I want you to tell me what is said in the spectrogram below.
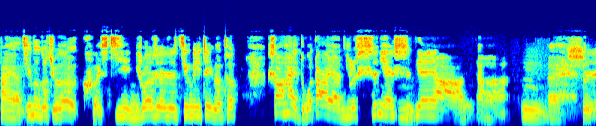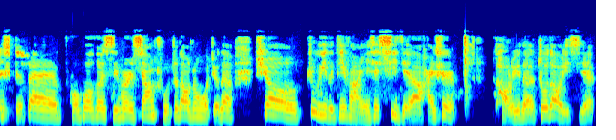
哎呀，听的都觉得可惜。你说这是经历这个，他伤害多大呀？你说十年时间呀，你看看，嗯，哎，真是在婆婆和媳妇儿相处之道中，我觉得需要注意的地方，一些细节啊，还是考虑的周到一些。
